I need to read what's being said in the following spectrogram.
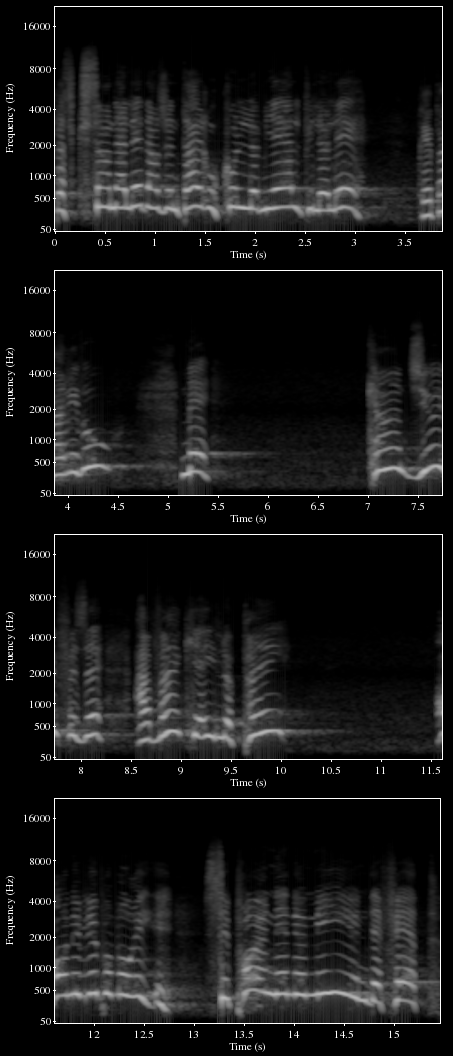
parce qu'il s'en allait dans une terre où coule le miel puis le lait. Préparez-vous. Mais quand Dieu faisait, avant qu'il y ait le pain, on est venu pour mourir. C'est pas un ennemi, une défaite.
